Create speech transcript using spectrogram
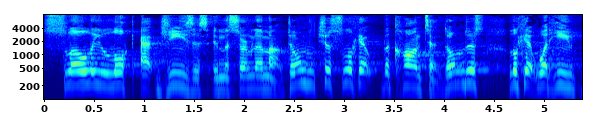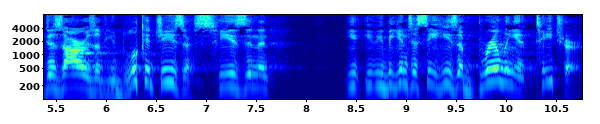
slowly look at Jesus in the Sermon on the Mount. Don't just look at the content. Don't just look at what he desires of you. Look at Jesus. He's in an, you, you begin to see he's a brilliant teacher.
